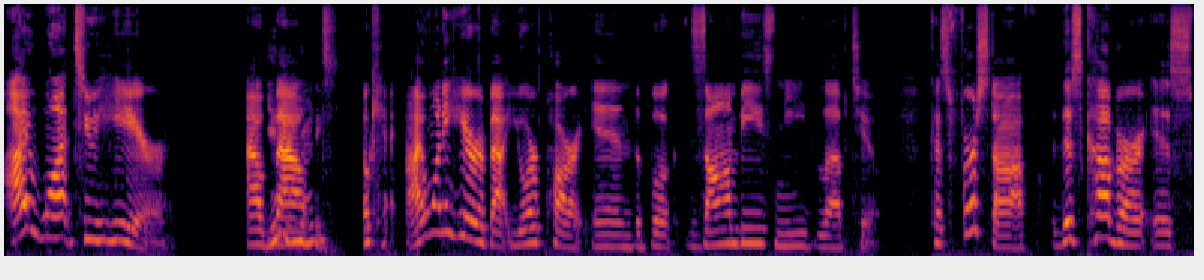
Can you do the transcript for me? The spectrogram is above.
I want to hear about Yeah, Okay, I want to hear about your part in the book Zombies Need Love Too. Because, first off, this cover is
